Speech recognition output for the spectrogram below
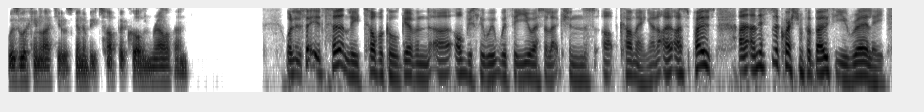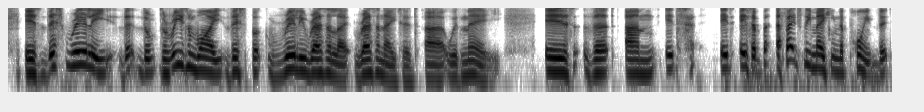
was looking like it was going to be topical and relevant. Well, it's, it's certainly topical given, uh, obviously, with, with, the US elections upcoming. And I, I, suppose, and this is a question for both of you, really, is this really the, the, the reason why this book really resonate, resonated uh, with me is that um, it's it, it's a, effectively making the point that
